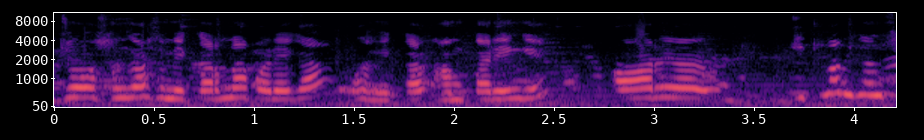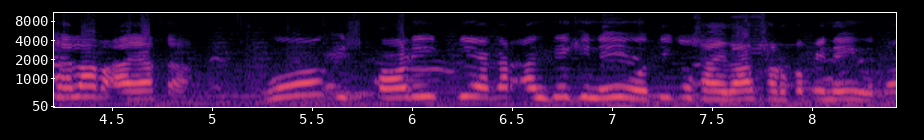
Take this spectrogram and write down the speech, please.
जो संघर्ष हमें करना पड़ेगा वो हमें कर, हम करेंगे। और जितना भी जन सैलाब आया था, वो इस पौड़ी की अगर अनदेखी नहीं होती तो शायद आज सड़कों पे नहीं होता।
